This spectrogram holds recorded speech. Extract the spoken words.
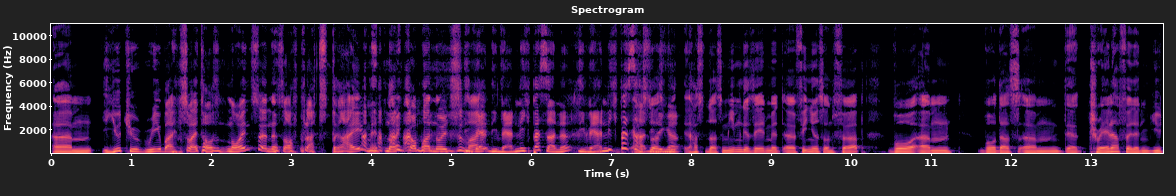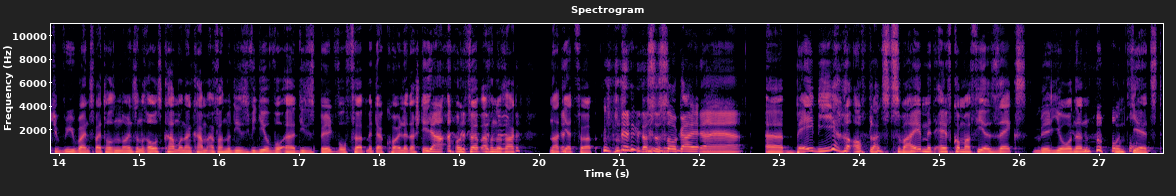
Ähm, YouTube Rewind 2019 ist auf Platz 3 mit Die, wer- 9,02. die werden nicht besser, ne? Die werden nicht besser, Hast die du, Dinger. das, hast du das Meme gesehen mit äh, Phineas und Ferb, wo ähm, wo das ähm, der Trailer für den YouTube Rewind 2019 rauskam und dann kam einfach nur dieses Video, wo äh, dieses Bild, wo Ferb mit der Keule da steht Ja. und Ferb einfach nur sagt, not yet Ferb. das ist so geil. Ja, ja, ja. Äh, Baby auf Platz 2 mit 11,46 Millionen und jetzt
